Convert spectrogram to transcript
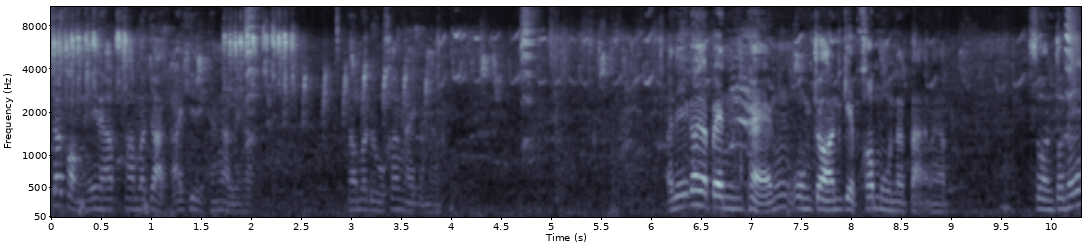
เจ้ากล่องนี้นะครับทำมาจากอะคริลิกทั้งนั้นเลยครับ เรามาดูข้างในกันนะครับ อันนี้ก็จะเป็นแผงวงจรเก็บข้อมูลต่างๆนะครับ ส่วนตัวนี้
